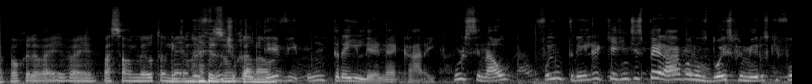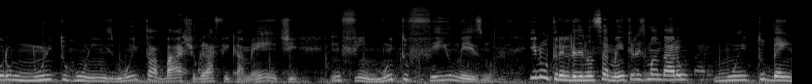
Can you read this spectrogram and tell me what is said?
Daqui a pouco ele vai, vai passar o meu também, do mais um canal. teve um trailer, né, cara? E por sinal, foi um trailer que a gente esperava nos dois primeiros que foram muito ruins, muito abaixo graficamente, enfim, muito feio mesmo. E no trailer de lançamento eles mandaram muito bem.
